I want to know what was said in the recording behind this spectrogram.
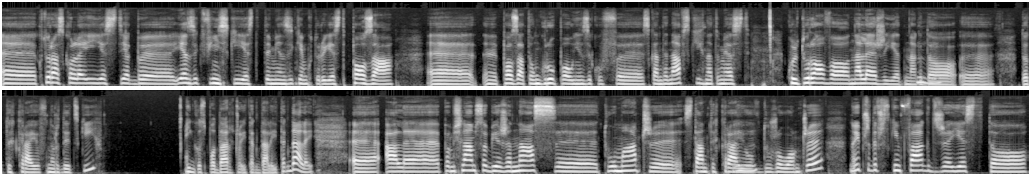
e, która z kolei jest jakby, język fiński jest tym językiem, który jest poza e, e, poza tą grupą języków e, skandynawskich, natomiast kulturowo należy jednak do, e, do tych krajów nordyckich i gospodarczo i tak dalej, i tak dalej. E, Ale pomyślałam sobie, że nas e, tłumaczy stan tych krajów dużo łączy. No i przede wszystkim fakt, że jest to,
